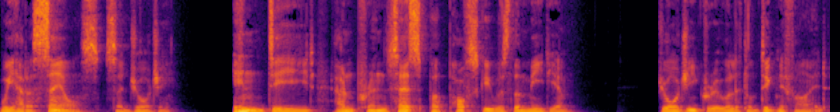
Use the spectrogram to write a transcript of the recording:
"We had a seance," said Georgie. "Indeed, and Princess Popoffski was the medium." Georgie grew a little dignified.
